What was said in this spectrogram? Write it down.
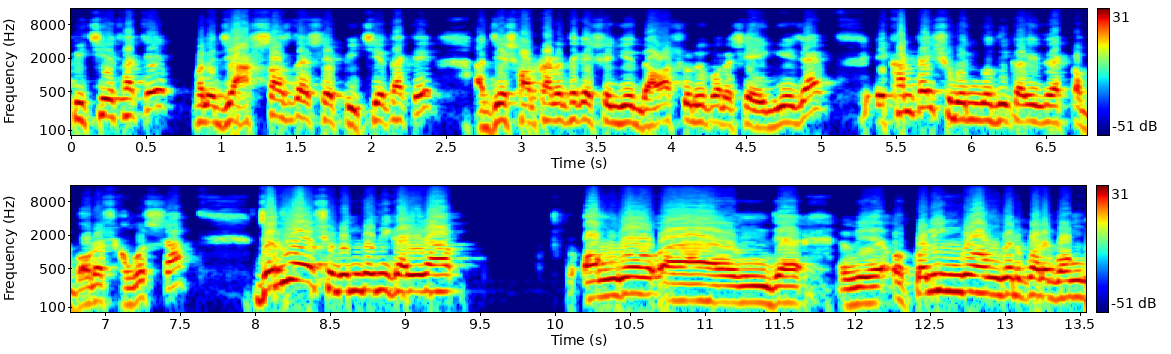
পিছিয়ে থাকে মানে যে আশ্বাস দেয় সে পিছিয়ে থাকে, আর যে সরকারের থেকে সে যে দেওয়া শুরু করে, সে এগিয়ে যায়। এখানটাই শুভেন্দু অধিকারীদের একটা বড় সমস্যা। যদিও শুভেন্দু অধিকারীরা অঙ্গ কলিঙ্গ অঙ্গের পরে বঙ্গ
